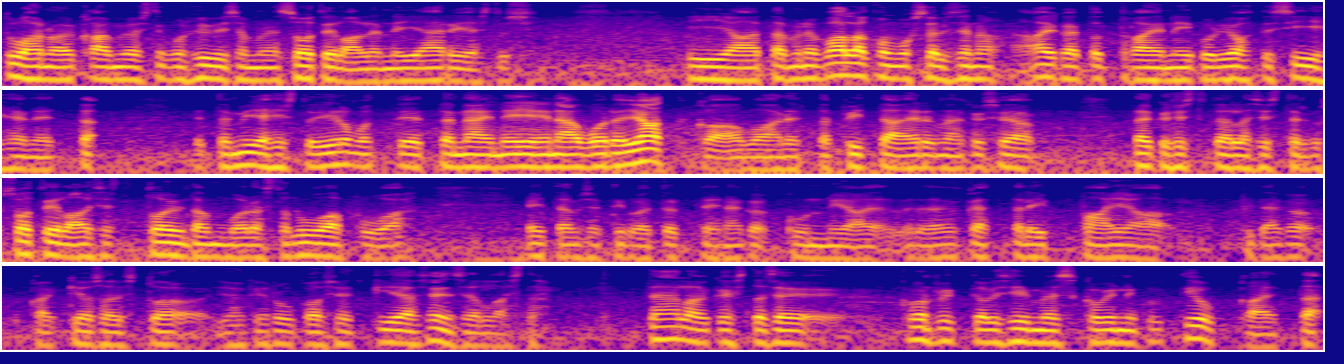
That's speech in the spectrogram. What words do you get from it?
tuohon aikaan myös niin kuin hyvin semmoinen sotilaallinen järjestys. Ja tämmöinen vallankumouksellisen aika totta kai niin kuin johti siihen, että että miehistö ilmoitti, että näin ei enää voida jatkaa, vaan että pitää erinäköisiä näköisistä tällaisista niin sotilaallisista toimintamuodoista luopua. Ei tämmöiset, niin että tehdäänkö kunniaa vedetäänkö kättä lippaa ja pitääkö kaikki osallistua johonkin rukoushetkiin ja sen sellaista. Täällä oikeastaan se konflikti oli siinä mielessä kovin niin kuin tiukka, että,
